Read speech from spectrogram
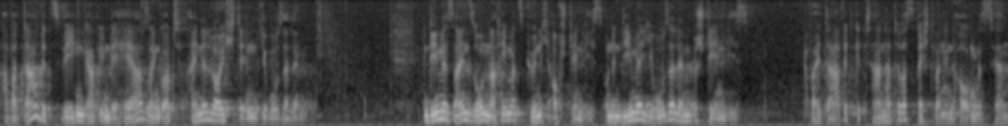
Aber Davids wegen gab ihm der Herr, sein Gott, eine Leuchte in Jerusalem, indem er seinen Sohn nach ihm als König aufstehen ließ und indem er Jerusalem bestehen ließ, weil David getan hatte, was recht war in den Augen des Herrn,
